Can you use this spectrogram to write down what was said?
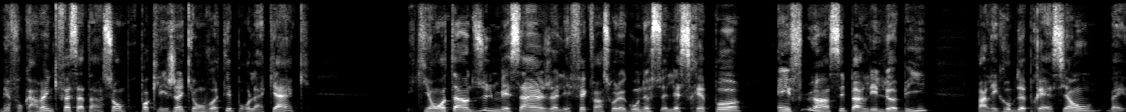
Mais il faut quand même qu'il fasse attention pour pas que les gens qui ont voté pour la CAQ et qui ont entendu le message à l'effet que François Legault ne se laisserait pas influencer par les lobbies, par les groupes de pression, ben,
